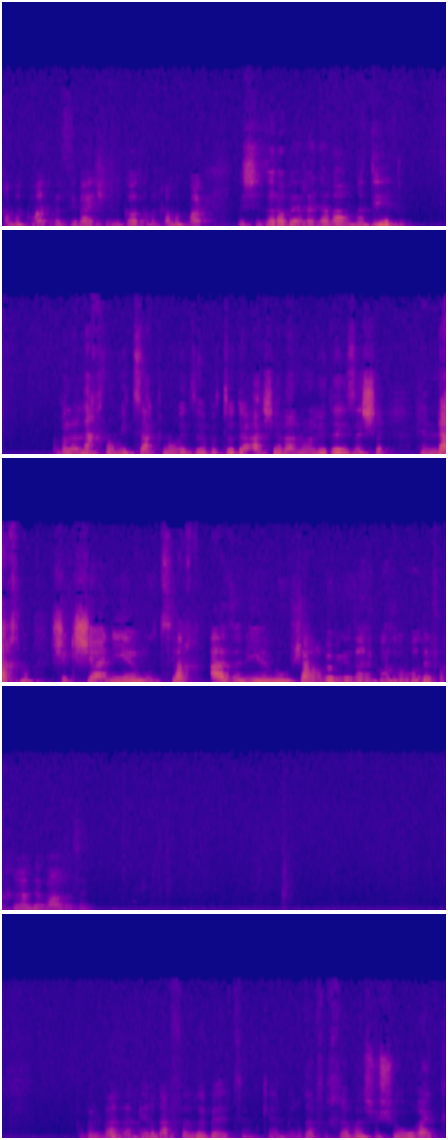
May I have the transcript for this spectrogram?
חמקמק, והסיבה היא שזה כל הזמן בחמקמק, זה שזה לא באמת דבר מדיד. אבל אנחנו מיצקנו את זה בתודעה שלנו על ידי זה שהנחנו שכשאני אהיה מוצלח, אז אני אהיה מאושר, ובגלל זה אני כל הזמן רודף אחרי הדבר הזה. אבל מה זה המרדף הזה בעצם, כן? מרדף אחרי משהו שהוא ריק.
